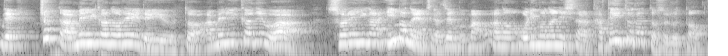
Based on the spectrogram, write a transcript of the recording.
でちょっとアメリカの例で言うとアメリカではそれが今のやつが全部、まあ、あの織物にしたら縦糸だとすると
